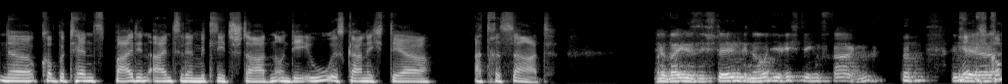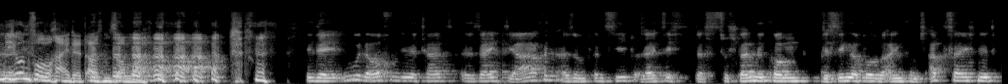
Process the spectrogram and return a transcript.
eine Kompetenz bei den einzelnen Mitgliedstaaten und die EU ist gar nicht der Adressat? Herr Weige, Sie stellen genau die richtigen Fragen. ja, der, ich komme nicht äh, unvorbereitet aus dem Sommer. In der EU laufen in der Tat äh, seit Jahren, also im Prinzip seit sich das Zustandekommen des Singapur-Übereinkommens abzeichnet,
